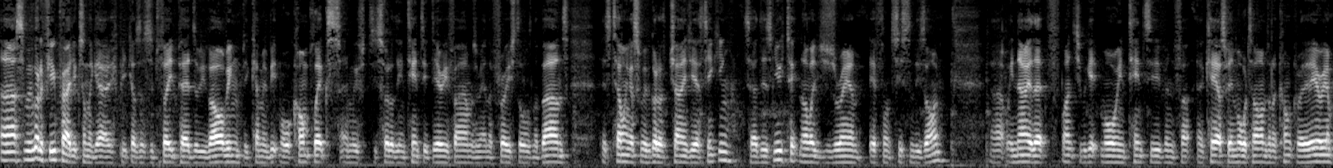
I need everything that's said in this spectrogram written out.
Uh, so we've got a few projects on the go because as the feed pads are evolving, becoming a bit more complex, and with sort of the intensive dairy farms around the free stalls and the barns, it's telling us we've got to change our thinking. So there's new technologies around effluent system design. Uh, we know that once we get more intensive and uh, cows spend more times on a concrete area,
